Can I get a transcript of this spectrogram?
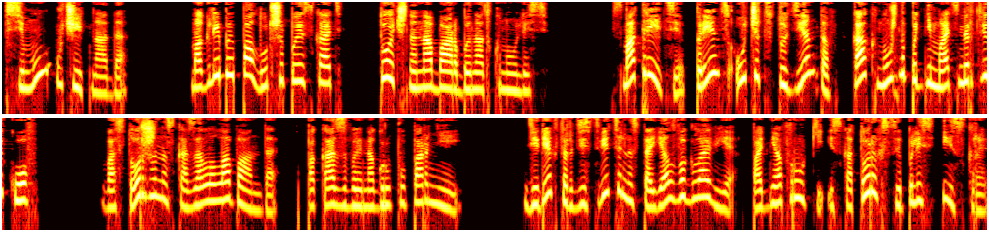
всему учить надо. Могли бы получше поискать, точно на бар бы наткнулись. «Смотрите, принц учит студентов, как нужно поднимать мертвяков», восторженно сказала Лаванда, показывая на группу парней. Директор действительно стоял во главе, подняв руки, из которых сыпались искры.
